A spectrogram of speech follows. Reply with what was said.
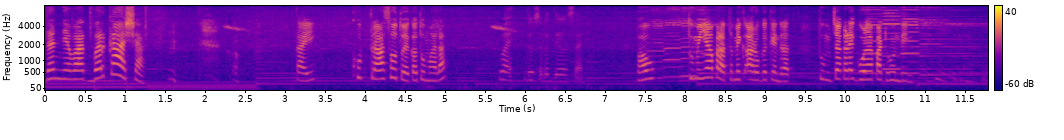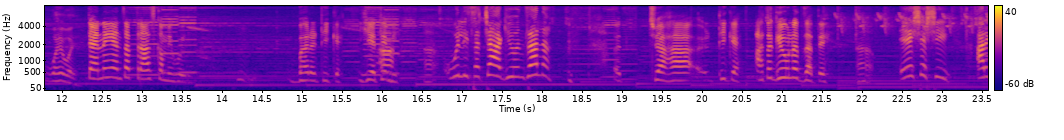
धन्यवाद बर का आशा? ताई खूप त्रास होतोय का तुम्हाला? वय दुसरा दिवस आहे. भाऊ तुम्ही या प्राथमिक आरोग्य केंद्रात तुमच्याकडे गोळ्या पाठवून देईन वय वय. त्याने यांचा त्रास कमी होईल. बरं ठीक आहे. येते मी. अं, उलिसा चहा घेऊन जा ना. चहा ठीक आहे. आता घेऊनच जाते. ए शशी. अरे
